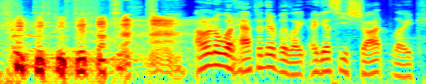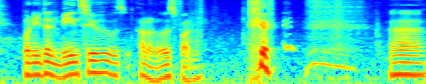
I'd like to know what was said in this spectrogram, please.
I don't know what happened there, but like I guess he shot like when he didn't mean to. It was I don't know. It was funny. uh,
